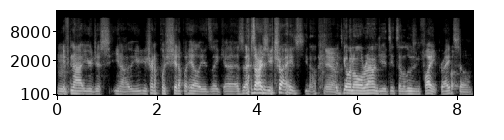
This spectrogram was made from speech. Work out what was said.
Hmm. If not, you're just you know you're, trying to push shit up a hill. It's like uh, as, as hard as you try, it's you know yeah. it's going all around you. It's, it's a losing fight, right? Well, so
